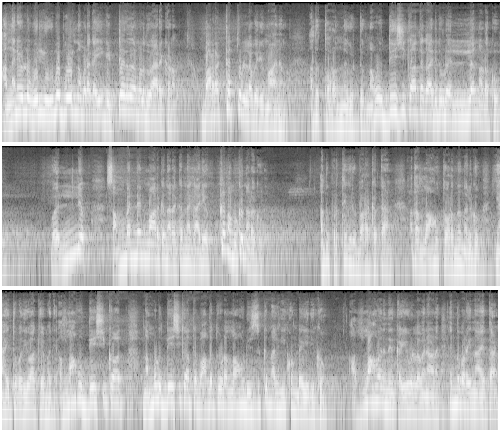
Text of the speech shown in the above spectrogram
അങ്ങനെയുള്ള ഒരു രൂപ പോലും നമ്മുടെ കൈ കിട്ടരുത് നമ്മൾ ദ്വാരക്കണം. ബറക്കത്തുള്ള വരുമാനം അത് തുറന്നു കിട്ടും. നമ്മൾ ഉദ്ദേശിക്കാത്ത കാര്യത്തിലൂടെ എല്ലാം നടക്കും. വലിയ സമ്പന്നന്മാർക്ക് നടക്കുന്ന കാര്യമൊക്കെ നമുക്ക് നടക്കും. അത് പ്രത്യേക ഒരു ബറക്കത്താണ്. അത് അള്ളാഹു തുറന്ന് നൽകും. ഈ ആയത്ത് പതിവാക്കിയാൽ മതി. അള്ളാഹു ഉദ്ദേശിക്കാത്ത നമ്മൾ ഉദ്ദേശിക്കാത്ത ഭാഗത്തോട് അള്ളാഹു രുസുക്ക് നൽകിക്കൊണ്ടേയിരിക്കും. അള്ളാഹുവിന് കഴിവുള്ളവനാണ് എന്ന് പറയുന്ന ആയത്താണ്.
